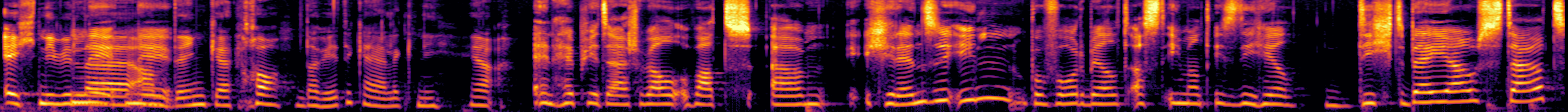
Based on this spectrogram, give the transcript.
echt niet wil Nee, eh, nee. aan denken. Goh, dat weet ik eigenlijk niet. Ja. En heb je daar wel wat ehm, grenzen in? Bijvoorbeeld als het iemand is die heel dicht bij jou staat,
